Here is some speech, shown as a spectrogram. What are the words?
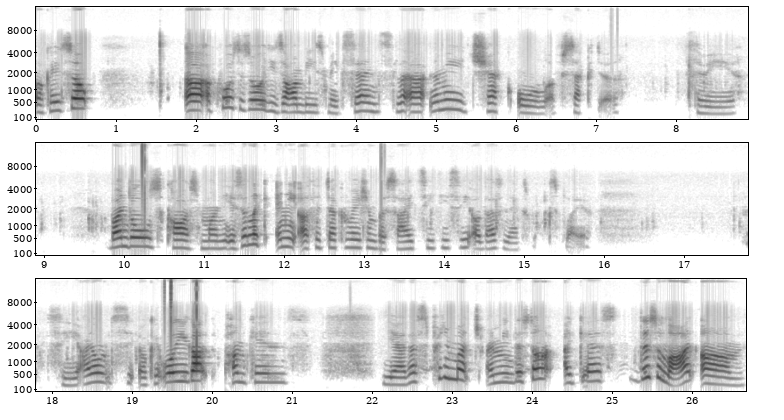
Okay, so uh, of course, there's already zombies. Makes sense. Uh, let me check all of sector three. Bundles cost money. Is it like any other decoration besides CTC? Oh, that's an Xbox player. Let's see. I don't see. Okay, well, you got pumpkins. Yeah, that's pretty much. I mean, there's not. I guess there's a lot. Um,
